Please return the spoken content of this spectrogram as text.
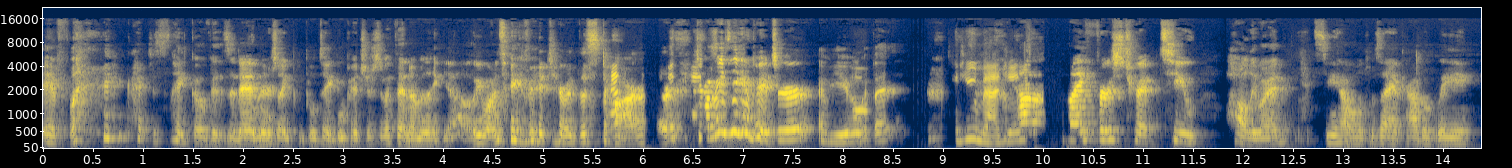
if like i just like go visit it and there's like people taking pictures with it and i'm like yo you want to take a picture with the star or, do you want me to take a picture of you with it could you imagine um, my first trip to Hollywood. See, how old was I? Probably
